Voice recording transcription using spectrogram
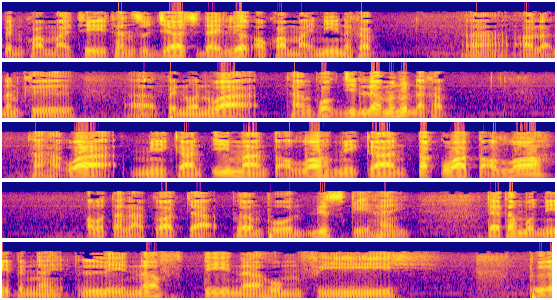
เป็นความหมายที่ท่านสุจาจได้เลือกเอาความหมายนี้นะครับอ่าเอาละนั่นคือเป็นวันว่าทั้งพวกยินและมนุษย์นะครับ ถ้าหากว่ามีการอีมานต่อ Allah มีการตักวาต่อ Allah อัลลอฮฺตาลาก็จะเพิ่มพูนดิสกีให้ แต่ทั้งหมดนี้เป็นไงลีนัฟตีนาฮุมฟี เพื่อ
